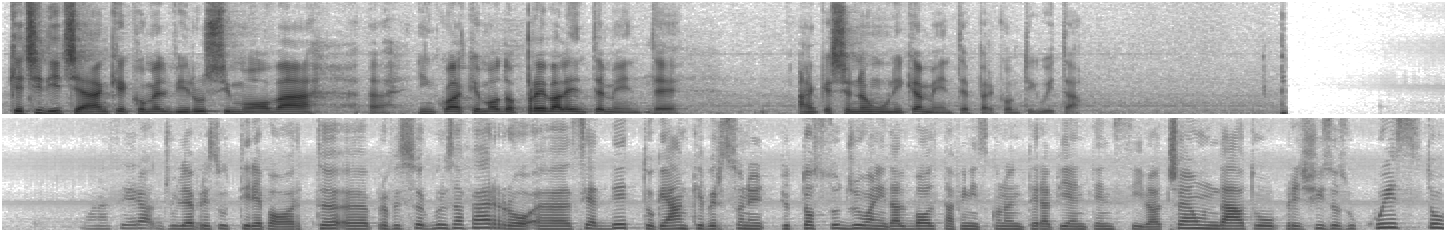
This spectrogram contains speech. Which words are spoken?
che ci dice anche come il virus si muova eh, in qualche modo prevalentemente, anche se non unicamente, per contiguità. Buonasera, Giulia Presutti Report. Eh, professor Brusaferro, eh, si è detto che anche persone piuttosto giovani talvolta finiscono in terapia intensiva. C'è un dato preciso su questo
